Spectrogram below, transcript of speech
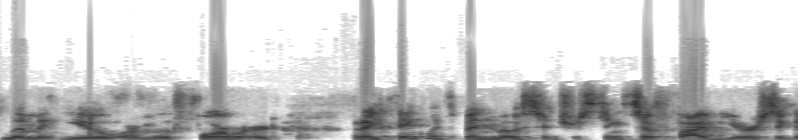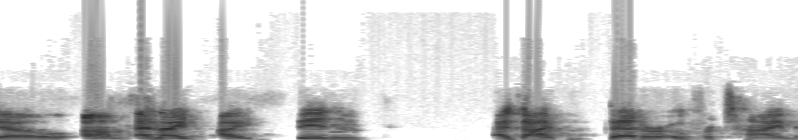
limit you or move forward but i think what's been most interesting so five years ago um, and i i've been i got better over time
